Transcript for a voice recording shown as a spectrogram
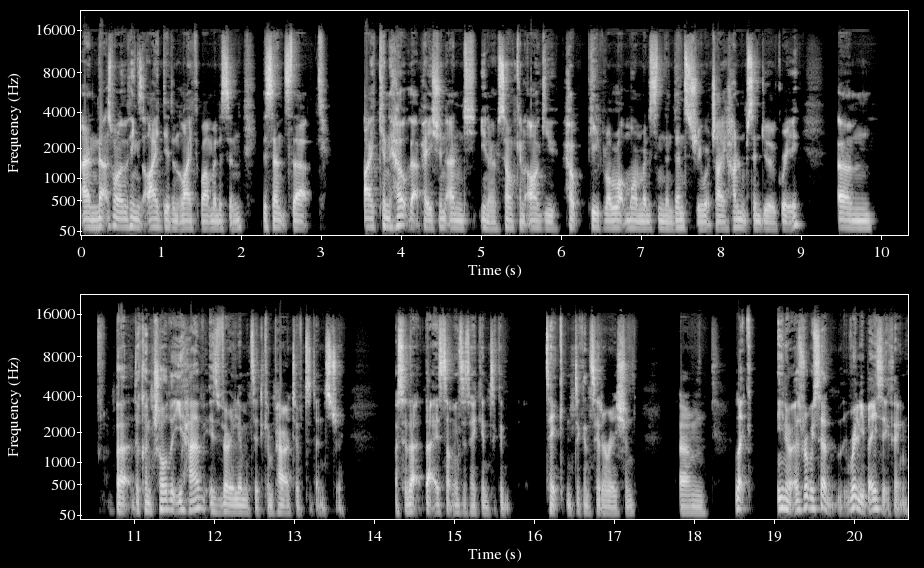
And that's one of the things I didn't like about medicine, the sense that I can help that patient, and you know, someone can argue help people a lot more in medicine than dentistry, which I 100% do agree. Um, but the control that you have is very limited comparative to dentistry. So that that is something to take into take into consideration. Um, like you know, as Robbie said, really basic thing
